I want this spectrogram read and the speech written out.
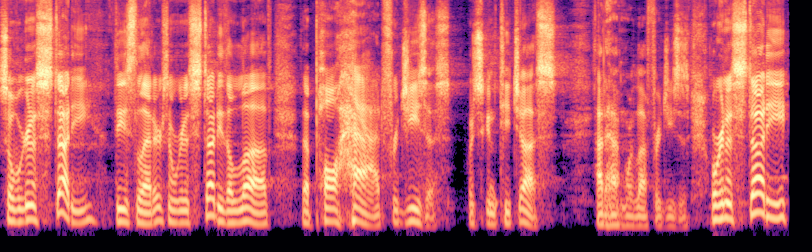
So we're going to study these letters and we're going to study the love that Paul had for Jesus, which is going to teach us how to have more love for Jesus. We're going to study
